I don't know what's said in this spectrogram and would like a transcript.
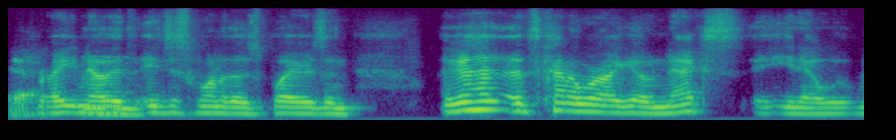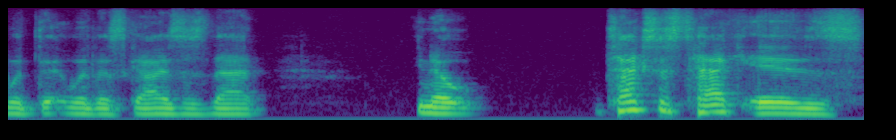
Yeah. Right. You know, mm-hmm. it's, it's just one of those players, and I guess that's kind of where I go next. You know, with the, with this guys is that, you know, Texas Tech is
